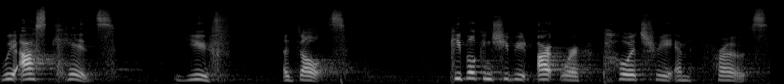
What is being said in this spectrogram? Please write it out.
we ask kids, youth, adults. People contribute artwork, poetry, and prose.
